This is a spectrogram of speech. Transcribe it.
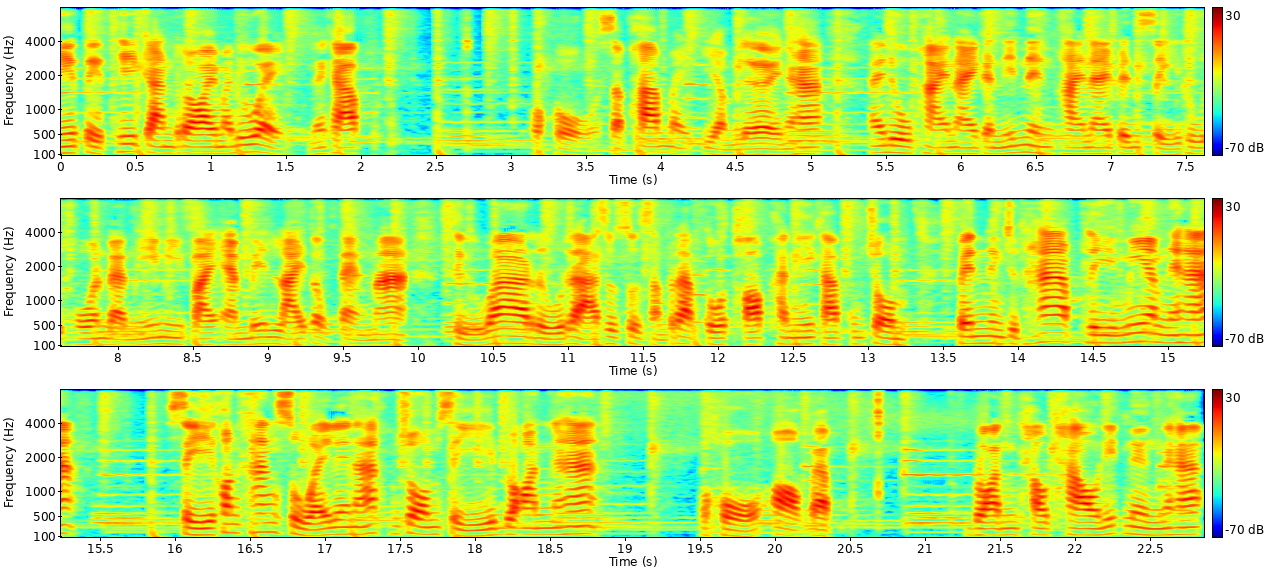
มีติดที่การรอยมาด้วยนะครับโอ้โห สภาพใหม่เอี่ยมเลยนะฮะ ให้ดูภายในกันนิดนึง ภายในเป็นสีทูโทนแบบนี้มีไฟแอมเบ n ไลท์ตกแต่งมา ถือว่าหรูหราสุดๆสำหรับตัวท็อปคันนี้ครับคุณผู้ชม เป็น 1.5 พรีเมียมนะฮะ สีค่อนข้างสวยเลยนะ คุณผู้ชมสีบลอนนะฮะ โอ้โห ออกแบบบลอนเทาๆ นิดนึงนะฮะ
